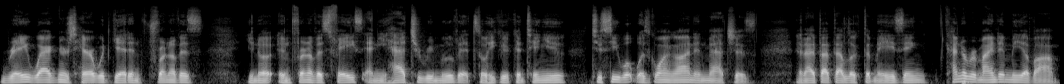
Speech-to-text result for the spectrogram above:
Ray Wagner's hair would get in front of his, you know, in front of his face, and he had to remove it so he could continue to see what was going on in matches. And I thought that looked amazing. Kind of reminded me of um,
